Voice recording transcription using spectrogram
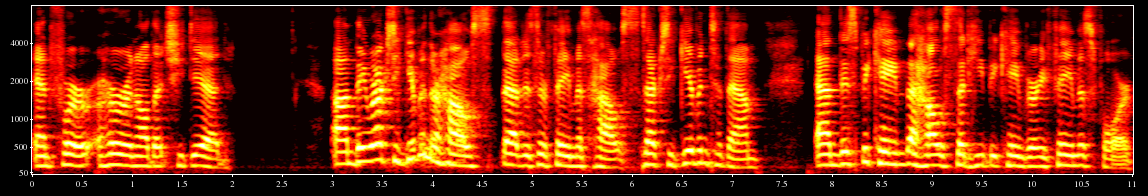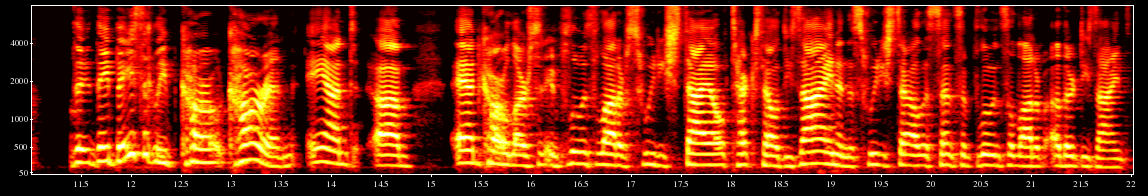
and for her and all that she did. Um, they were actually given their house, that is their famous house. It's actually given to them. And this became the house that he became very famous for they, they basically Carl Karin and um, and Carl Larsson influenced a lot of Swedish style textile design, and the Swedish style has since influenced a lot of other designs.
